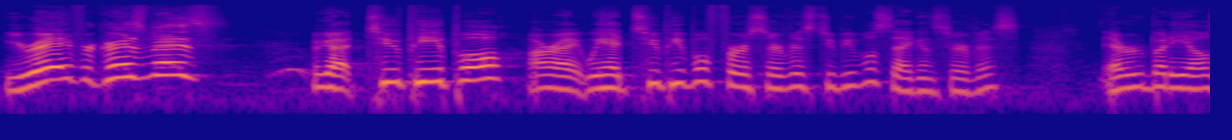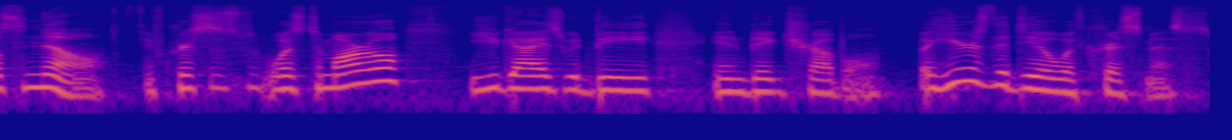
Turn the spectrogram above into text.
You ready for Christmas? We got two people. All right, we had two people first service, two people second service. Everybody else, no. If Christmas was tomorrow, you guys would be in big trouble. But here's the deal with Christmas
